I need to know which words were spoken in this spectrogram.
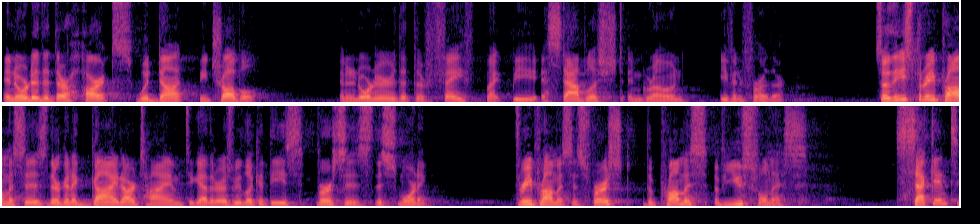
in order that their hearts would not be troubled and in order that their faith might be established and grown even further. So these three promises, they're going to guide our time together as we look at these verses this morning. Three promises. First, the promise of usefulness. Second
